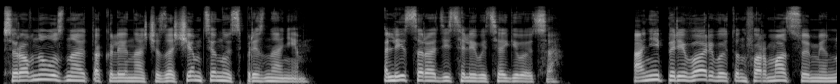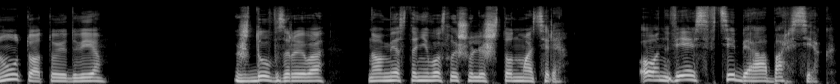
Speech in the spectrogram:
Все равно узнаю так или иначе, зачем тянуть с признанием. Лица родителей вытягиваются. Они переваривают информацию минуту, а то и две. Жду взрыва, но вместо него слышу лишь стон матери. «Он весь в тебя, Барсек.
